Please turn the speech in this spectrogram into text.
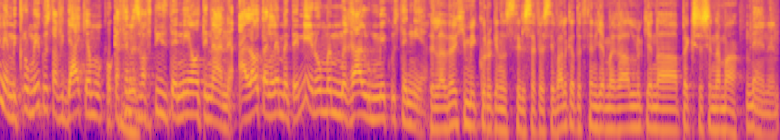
Ε, ναι, μικρού μήκους τα βιντεάκια μου. Ο καθένας Ναι. βαφτίζει ταινία ό,τι να είναι. Αλλά όταν λέμε ταινία, εννοούμε μεγάλου μήκους ταινία. Δηλαδή, όχι μικρού και να τη στείλεις σε φεστιβάλ, κατευθείαν για μεγάλου και να παίξεις σινεμά. Ναι, ναι, ναι.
